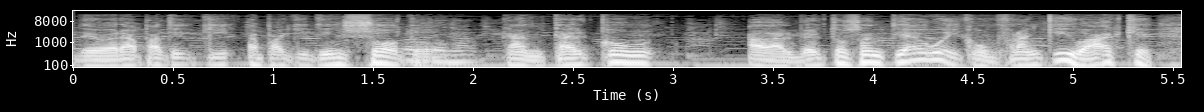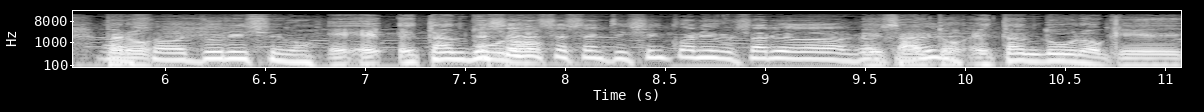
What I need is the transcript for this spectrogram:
de ver a, Patiqui- a Paquitín Soto cantar con Adalberto Santiago y con Frankie Vázquez. Pero eso es durísimo. eh, eh, es tan Ese duro. es el 65 aniversario de Adalberto. Exacto, ¿oíste? es tan duro que,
